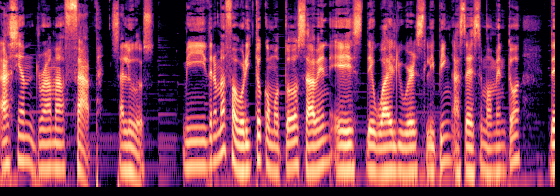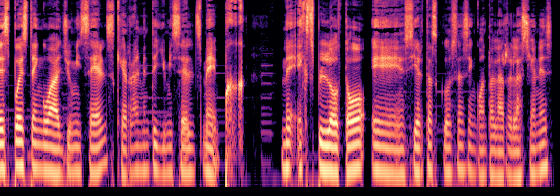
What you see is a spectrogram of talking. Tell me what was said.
Asian Drama Fab, saludos. Mi drama favorito, como todos saben, es The While You Were Sleeping hasta este momento. Después tengo a Yumi Cells, que realmente Yumi Cells me, me explotó eh, ciertas cosas en cuanto a las relaciones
